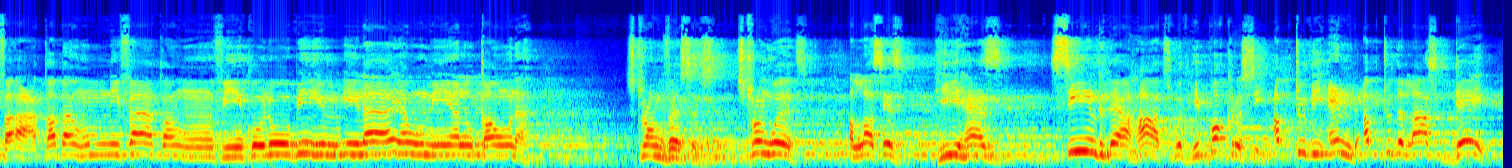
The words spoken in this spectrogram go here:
فأعقبهم نفاقا في قلوبهم إلى يوم يلقونه Strong verses, strong words. Allah says, He has sealed their hearts with hypocrisy up to the end, up to the last day.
